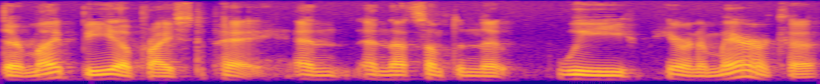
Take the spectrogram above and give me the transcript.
there might be a price to pay, and and that's something that we here in America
